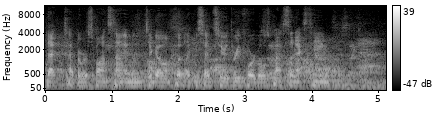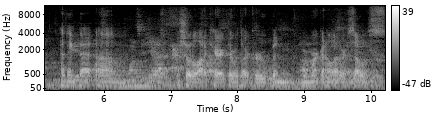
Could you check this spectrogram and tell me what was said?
that type of response time and to go and put, like you said, two, three, four goals past the next team, I think that um, showed a lot of character with our group, and we weren't going to let ourselves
